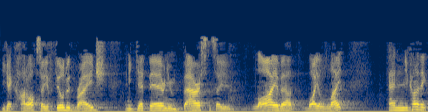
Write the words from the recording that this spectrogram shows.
you get cut off, so you're filled with rage, and you get there and you're embarrassed, and so you lie about why you're late, and you kind of think,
